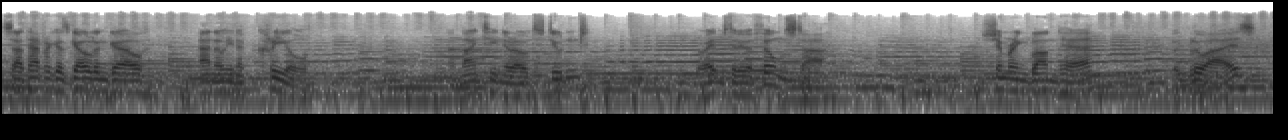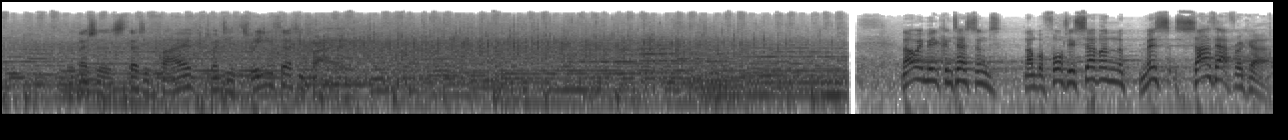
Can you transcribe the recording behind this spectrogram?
South Africa's golden girl, Annalena Kriel, a 19-year-old student who aims to be a film star. Shimmering blonde hair with blue eyes, who measures 35, 23, 35. Now we meet contestant number 47, Miss South Africa.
